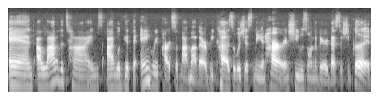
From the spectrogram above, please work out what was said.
And a lot of the times I would get the angry parts of my mother because it was just me and her, and she was doing the very best that she could.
